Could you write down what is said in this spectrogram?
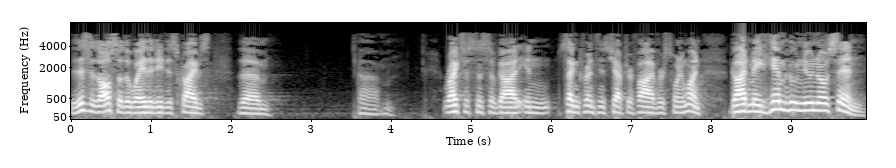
So this is also the way that he describes the um, righteousness of God in 2 Corinthians chapter 5 verse 21. God made him who knew no sin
